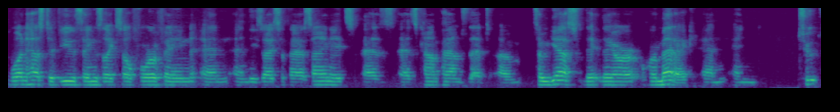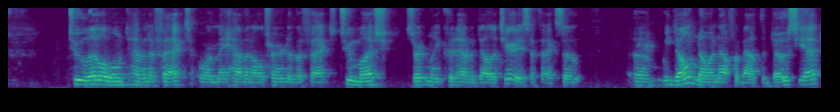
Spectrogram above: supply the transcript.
one has to view things like sulforaphane and and these isothiocyanates as as compounds that. Um, so yes, they, they are hormetic, and and too too little won't have an effect, or may have an alternative effect. Too much certainly could have a deleterious effect. So. Uh, we don't know enough about the dose yet.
